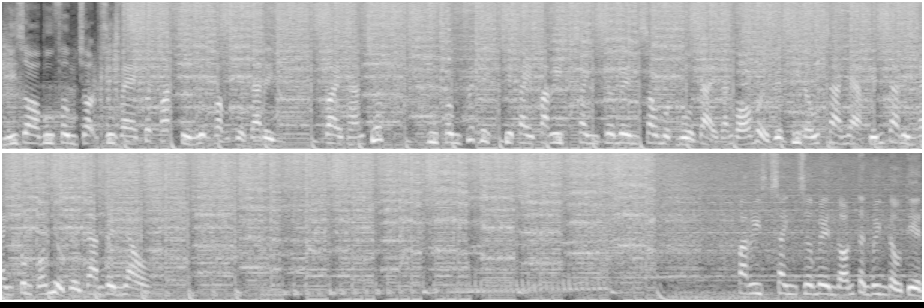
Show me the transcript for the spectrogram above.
Lý do Buffon chọn Juve xuất phát từ nguyện vọng của gia đình. Vài tháng trước, Buffon quyết định chia tay Paris Saint-Germain sau một mùa giải gắn bó bởi việc thi đấu xa nhà khiến gia đình anh không có nhiều thời gian bên nhau. Paris Saint-Germain đón tân binh đầu tiên.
